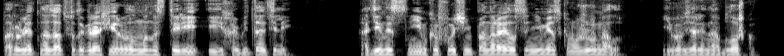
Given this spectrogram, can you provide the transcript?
Пару лет назад фотографировал монастыри и их обитателей. Один из снимков очень понравился немецкому журналу. Его взяли на обложку.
